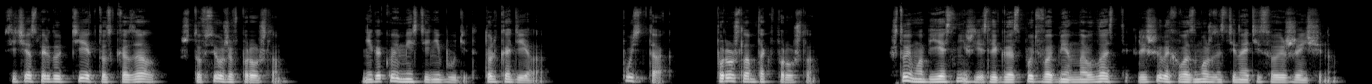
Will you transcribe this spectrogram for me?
Сейчас придут те, кто сказал, что всё уже в прошлом. Никакой мести не будет, только дело. Пусть так. В прошлом так в прошлом. Что им объяснишь, если Господь в обмен на власть лишил их возможности найти свою женщину?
